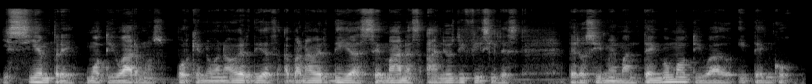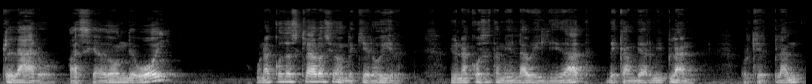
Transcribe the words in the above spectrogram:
Y siempre motivarnos, porque no van a haber días, van a haber días, semanas, años difíciles. Pero si me mantengo motivado y tengo claro hacia dónde voy, una cosa es claro hacia dónde quiero ir. Y una cosa también la habilidad de cambiar mi plan. Porque el plan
